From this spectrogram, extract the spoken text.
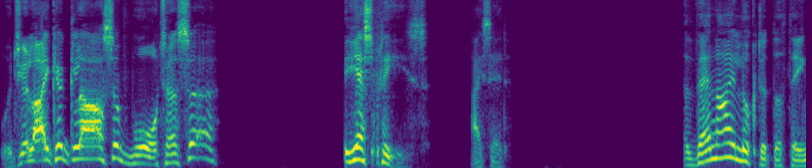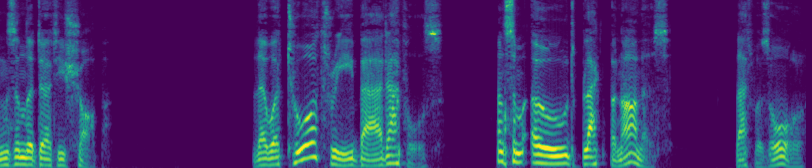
Would you like a glass of water, sir? Yes, please, I said. Then I looked at the things in the dirty shop. There were two or three bad apples, and some old black bananas. That was all.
